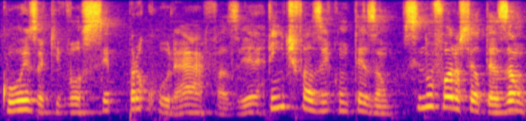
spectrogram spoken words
coisa que você procurar fazer, tente fazer com tesão. Se não for o seu tesão,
